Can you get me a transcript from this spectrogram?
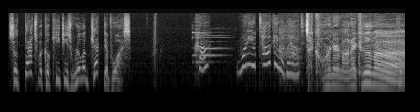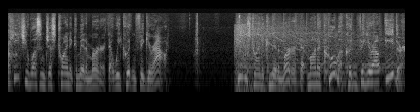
So that's what Kokichi's real objective was. Huh? What are you talking about? To corner Monokuma! Kokichi wasn't just trying to commit a murder that we couldn't figure out. He was trying to commit a murder that Monokuma couldn't figure out either.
